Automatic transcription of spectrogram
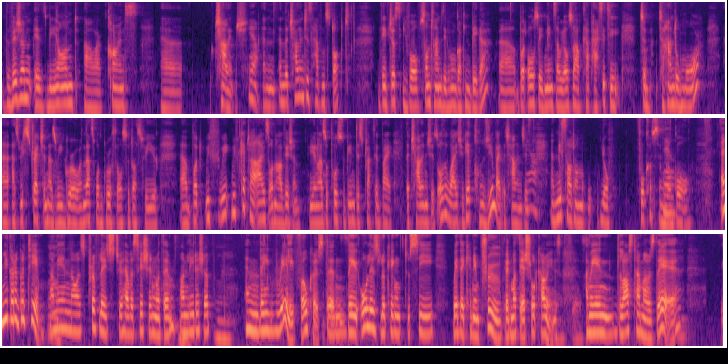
the vision is beyond our current uh, challenge. Yeah. And, and the challenges haven't stopped. They've just evolved. Sometimes they've even gotten bigger, uh, but also it means that we also have capacity to, to handle more. Uh, as we stretch and as we grow, and that's what growth also does for you. Uh, but we've we, have we have kept our eyes on our vision, you know, as opposed to being distracted by the challenges. Otherwise, you get consumed by the challenges Yeah. and miss out on your focus and your goal. And you got a good team. I Mm. mean, I was privileged to have a session with them mm. on leadership, mm. and they really focused, and they're always looking to see where they can improve and what their shortcomings. Yes, yes. I mean, the last time I was there, mm.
